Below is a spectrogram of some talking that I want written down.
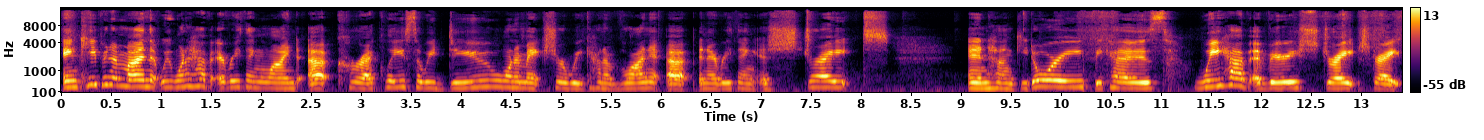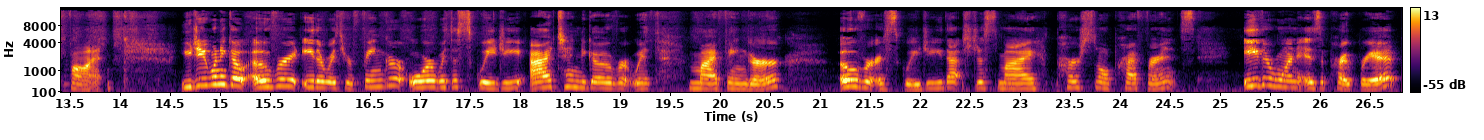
And keeping in mind that we want to have everything lined up correctly, so we do want to make sure we kind of line it up and everything is straight and hunky-dory because we have a very straight, straight font. You do want to go over it either with your finger or with a squeegee. I tend to go over it with my finger over a squeegee. That's just my personal preference. Either one is appropriate.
